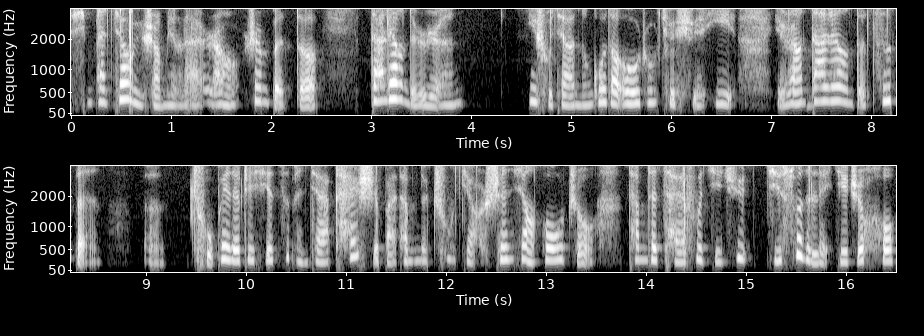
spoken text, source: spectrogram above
兴办教育上面来，让日本的大量的人、艺术家能够到欧洲去学艺，也让大量的资本，嗯。储备的这些资本家开始把他们的触角伸向欧洲，他们的财富急剧、急速的累积之后，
